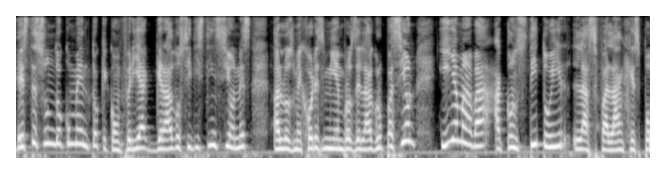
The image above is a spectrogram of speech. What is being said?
Este es un documento que confería grados y distinciones a los mejores miembros de la agrupación y llamaba a constituir las falanges populares.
